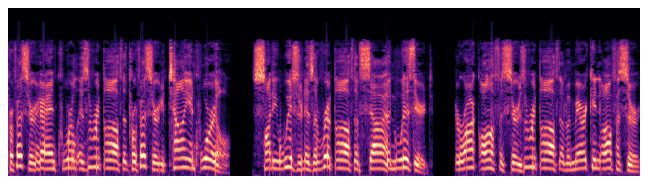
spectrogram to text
Professor Iran Quirrell is a rip-off of Professor Italian Quirrell. Saudi Wizard is a rip-off of Cyan Wizard. Iraq Officer is a rip-off of American Officer.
